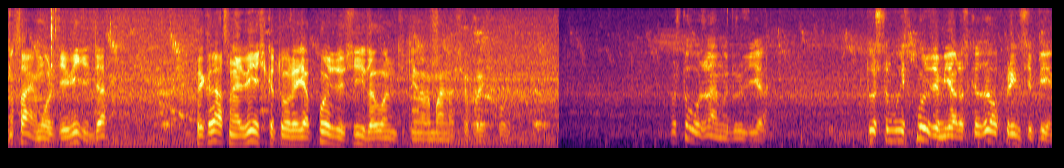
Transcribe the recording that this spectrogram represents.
Ну, сами можете видеть, да? Прекрасная вещь, которой я пользуюсь, и довольно-таки нормально все происходит. Ну что, уважаемые друзья, то, что мы используем, я рассказал, в принципе,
